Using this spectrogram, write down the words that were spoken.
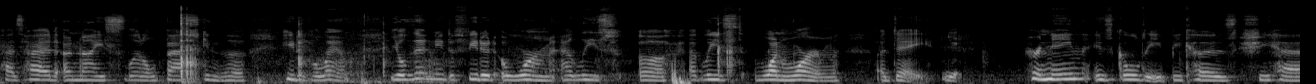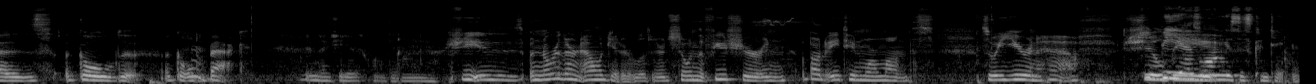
has had a nice little bask in the heat of a lamp, you'll then need to feed it a worm at least uh at least one worm a day. Yeah. Her name is Goldie because she has a gold a gold hmm. back. I didn't know she just want to get on. She is a northern alligator lizard, so in the future, in about 18 more months, so a year and a half, she'll be, be, as long as this container.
